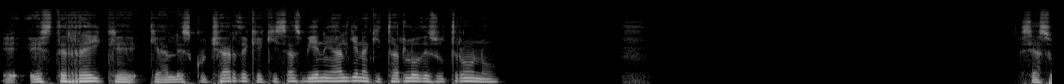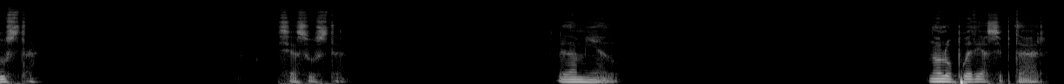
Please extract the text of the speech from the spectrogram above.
E, este rey que, que al escuchar de que quizás viene alguien a quitarlo de su trono, se asusta. Se asusta le da miedo. No lo puede aceptar.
